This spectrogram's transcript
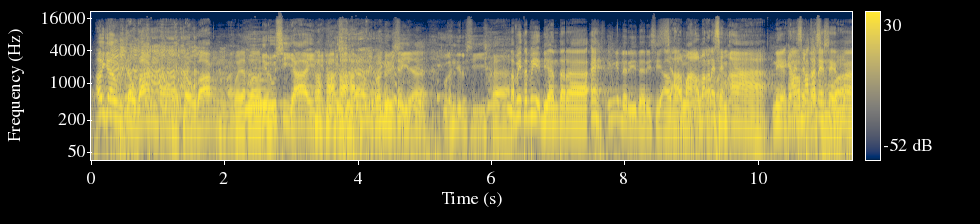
94. Oh iya jauh banget, jauh banget. Banyak banget. Di Rusia ini di Rusia. Oh, di Rusia gitu ya? Bukan di Rusia. Tapi tapi di antara eh ini dari dari si Si Alma. Alma, dulu, Alma kan. SMA. Nih, Ini Alma kan. SMA.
